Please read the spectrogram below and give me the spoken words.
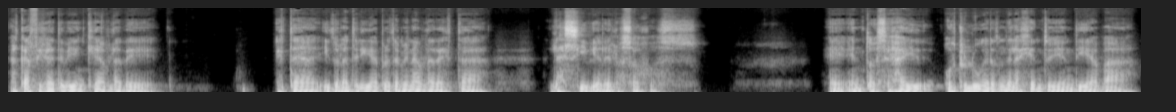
Acá fíjate bien que habla de esta idolatría, pero también habla de esta lascivia de los ojos. Eh, entonces hay otro lugar donde la gente hoy en día va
